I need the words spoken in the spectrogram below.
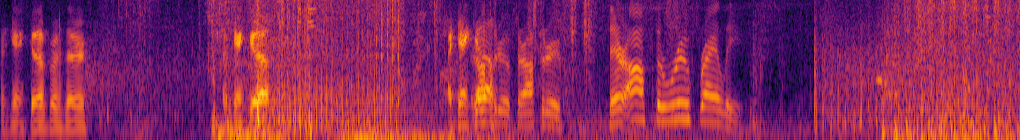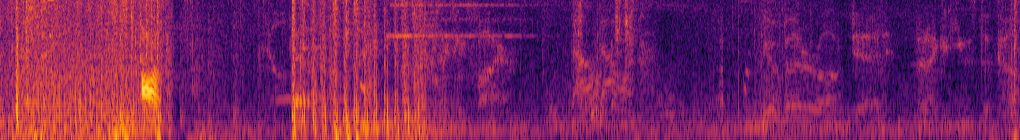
I can't get up right there. I can't get up. I can't They're get off up. the roof. They're off the roof. They're off the roof, Riley. Oh, Taking fire. Down that one. You're better off dead, but I could use the cover.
